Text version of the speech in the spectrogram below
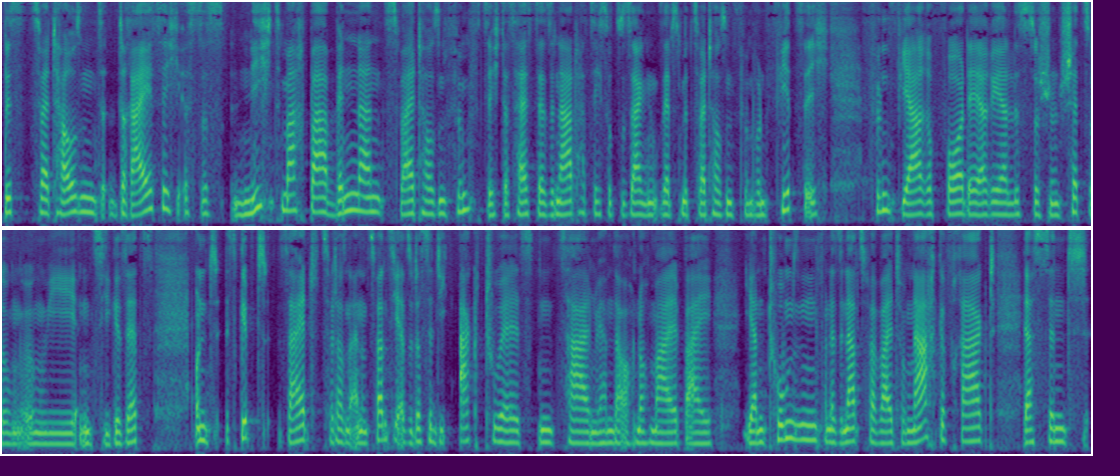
bis 2030 ist es nicht machbar, wenn dann 2050. Das heißt, der Senat hat sich sozusagen selbst mit 2045 fünf Jahre vor der realistischen Schätzung irgendwie ein Ziel gesetzt. Und es gibt seit 2021, also das sind die aktuellsten Zahlen. Wir haben da auch nochmal bei Jan Thomsen von der Senatsverwaltung nachgefragt. Das sind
